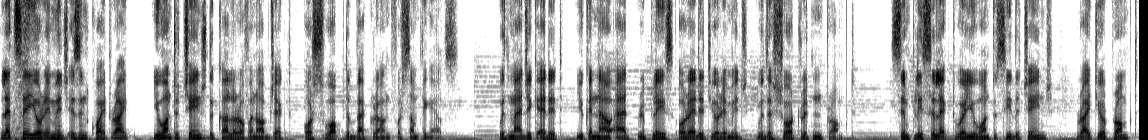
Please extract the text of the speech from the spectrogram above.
Let's say your image isn't quite right. You want to change the color of an object or swap the background for something else. With Magic Edit, you can now add, replace, or edit your image with a short written prompt. Simply select where you want to see the change, write your prompt,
